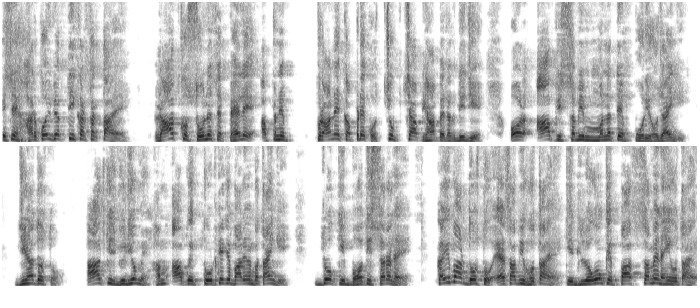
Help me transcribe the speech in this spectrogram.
इसे हर कोई व्यक्ति कर सकता है। रात को सोने से पहले अपने पुराने कपड़े को चुपचाप यहाँ पे रख दीजिए और आपकी सभी मन्नतें पूरी हो जाएँगी। जी हाँ दोस्तों, आज की इस वीडियो में हम आपको एक टोटके के बारे में बताएँगे, जो कि बहुत ही सरल है। कई बार दोस्तों ऐसा भी होता है कि लोगों के पास समय नहीं होता है।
